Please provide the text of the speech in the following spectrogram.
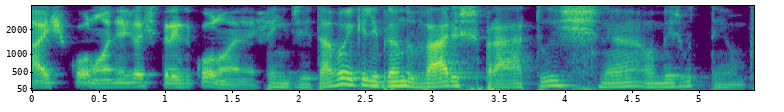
as colônias, as 13 colônias. Entendi. Estavam equilibrando vários pratos né, ao mesmo tempo.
